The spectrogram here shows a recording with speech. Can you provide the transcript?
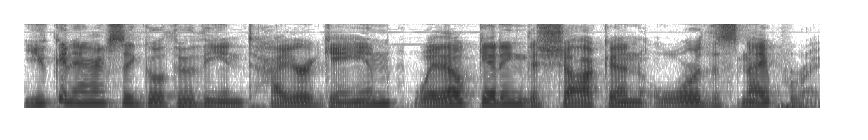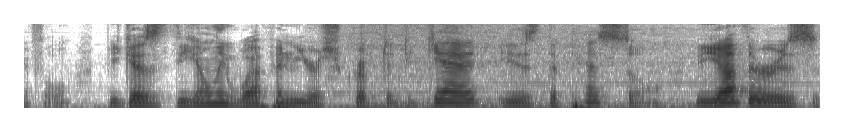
You can actually go through the entire game without getting the shotgun or the sniper rifle, because the only weapon you're scripted to get is the pistol. The others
